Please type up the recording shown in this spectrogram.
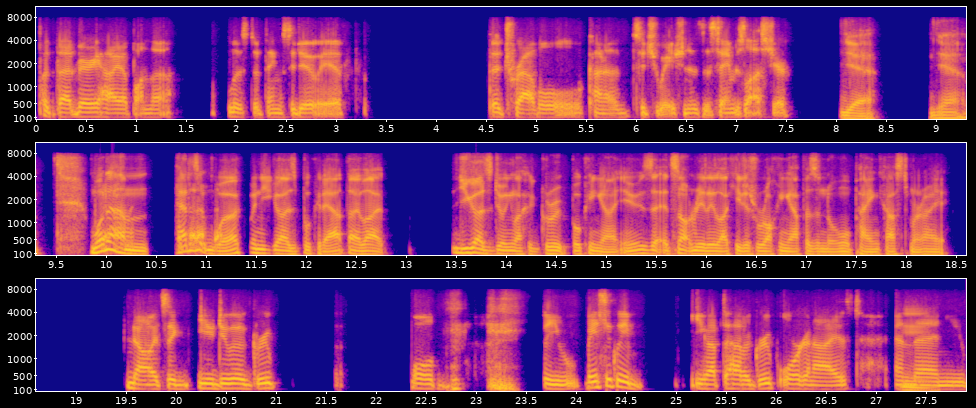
put that very high up on the list of things to do if the travel kind of situation is the same as last year. Yeah, yeah. What um? How does it work when you guys book it out though? Like, you guys are doing like a group booking, aren't you? Is it, it's not really like you're just rocking up as a normal paying customer, are you? No, it's a you do a group. Well, so you basically you have to have a group organized, and Mm. then you.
